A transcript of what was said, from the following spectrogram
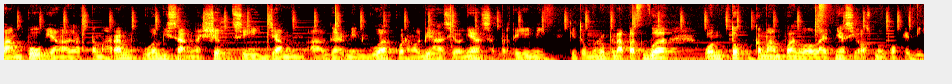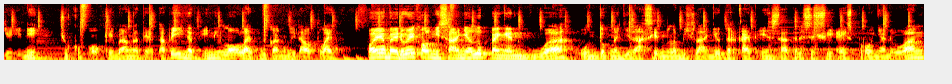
lampu yang agak temaram, gue bisa nge-shoot si jam uh, Garmin gue kurang lebih hasilnya seperti ini gitu. Menurut pendapat gue untuk kemampuan low lightnya si Osmo Pocket 3 ini cukup oke okay banget ya. Tapi ingat ini low light bukan without light. Oh ya by the way kalau misalnya lu pengen gue untuk ngejelasin lebih lanjut terkait Insta360 Ace Pro-nya doang,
